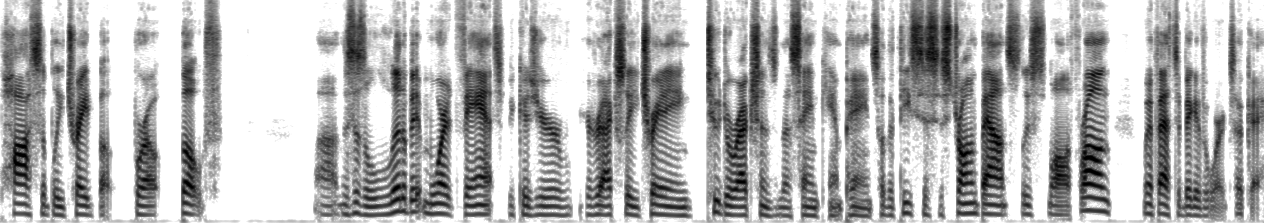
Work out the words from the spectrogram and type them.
possibly trade. Bro, both. Uh, this is a little bit more advanced because you're you're actually trading two directions in the same campaign. So the thesis is strong bounce, loose small if wrong, went fast to big if it works. Okay,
